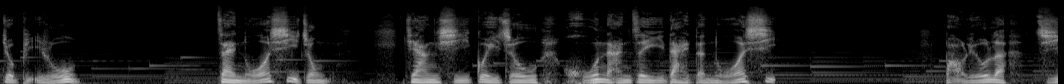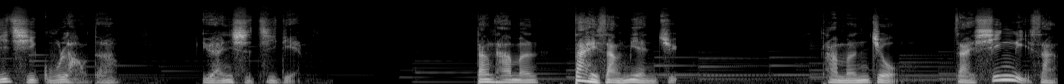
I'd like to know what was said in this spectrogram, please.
就比如在傩戏中，江西、贵州、湖南这一带的傩戏，保留了极其古老的原始祭典。当他们戴上面具，他们就在心理上，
